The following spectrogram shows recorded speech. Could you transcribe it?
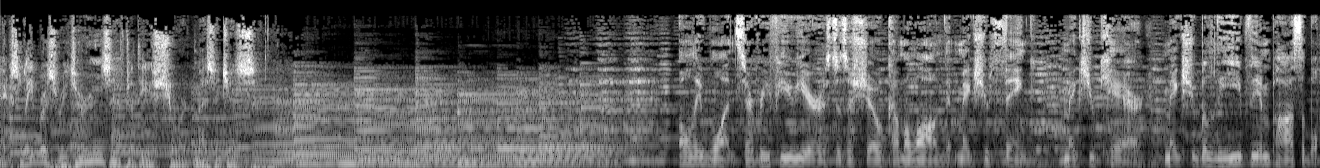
Ex Libris returns after these short messages. Only once every few years does a show come along that makes you think, makes you care, makes you believe the impossible.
